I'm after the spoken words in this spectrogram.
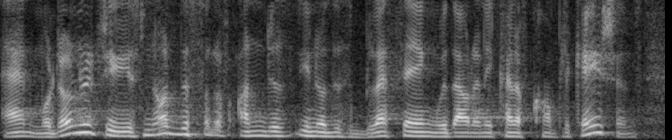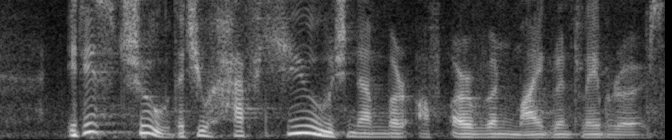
And modernity is not this sort of undis, you know, this blessing without any kind of complications. It is true that you have huge number of urban migrant laborers,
